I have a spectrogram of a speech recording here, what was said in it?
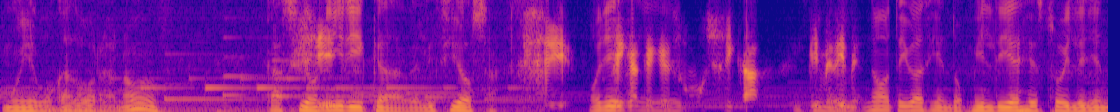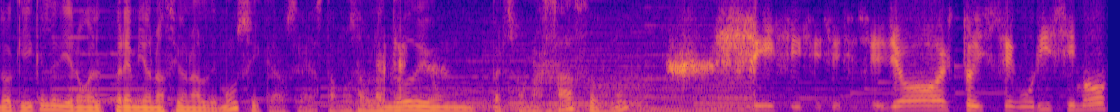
Muy evocadora, ¿no? Casi onírica, deliciosa. Sí, Oye, fíjate que su música Dime, dime. No, te iba a decir, en 2010 estoy leyendo aquí que le dieron el Premio Nacional de Música. O sea, estamos hablando de un personajazo, ¿no? Sí, sí, sí, sí, sí, sí. Yo estoy segurísimo,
